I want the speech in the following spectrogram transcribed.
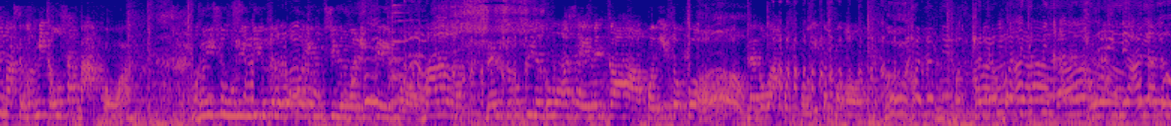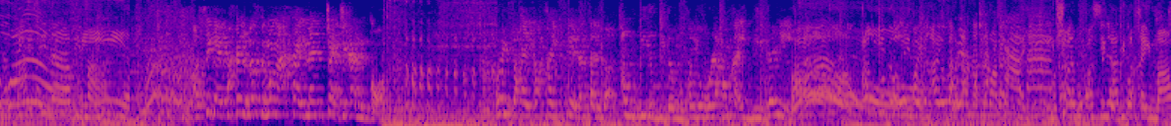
sumasagot? May kausap ba ako? Guys, sorry, hindi ko talaga kaya magsinungaling kayo mo. Ma'am, meron ko pinagawang assignment kahapon. Ito po, oh. Nagawa ko po. Ito po, oh. Hala, may hala, Ano yung pinaalala ko? Ano pinaalala ko? Ano sinabi? O sige, pakilabas ng mga assignment, chechikan ko. Hoy, baka ikaw kahit kailan talaga ang bida-bida mo kayo. Wala kang kaibigan eh. Ang totoo ba yung wala ka tumatay? Masyado mo kasi nabita kay ma'am.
